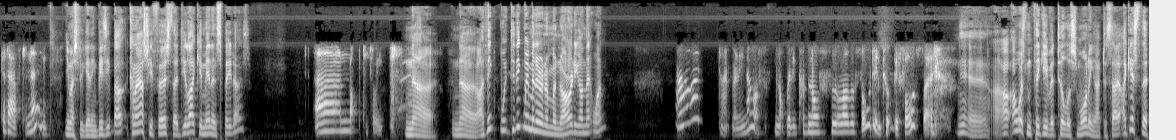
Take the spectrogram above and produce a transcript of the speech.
Good afternoon. You must be getting busy. But can I ask you first, though, do you like your men in Speedos? Um, not particularly. No, no. I think, do you think women are in a minority on that one? Uh, I don't really know. I've not really put an awful lot of thought into it before, so. Yeah, I, I wasn't thinking of it till this morning. I have to say. I guess the,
